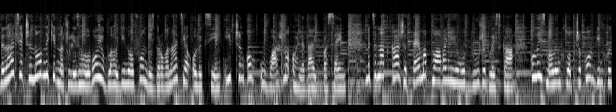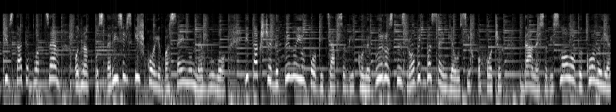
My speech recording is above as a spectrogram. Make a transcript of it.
Делегація чиновників на чолі з головою благодійного фонду Здорова нація Олексієм Івченком уважно оглядають басейн. Меценат каже, тема плавання йому дуже близька. Колись малим хлопчаком він хотів стати плавцем, однак у старій сільській школі басейну не було. Відтак ще дитиною пообіцяв собі, коли виросте, зробить басейн для усіх охочих. Дане собі слово виконує.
